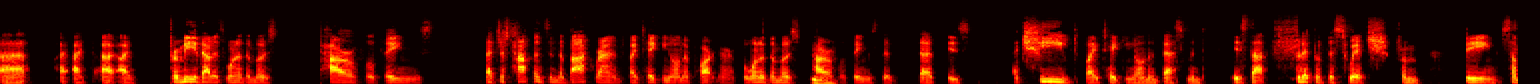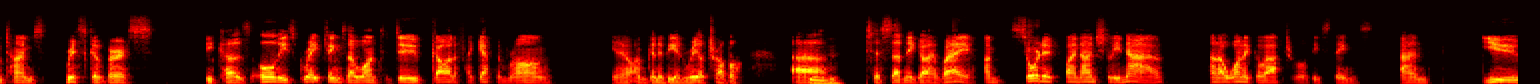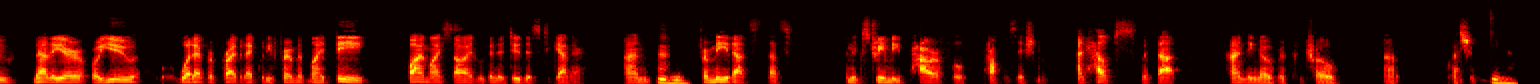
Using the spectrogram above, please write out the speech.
uh, I, I, I, for me, that is one of the most powerful things that just happens in the background by taking on a partner. But one of the most mm. powerful mm. things that that is achieved by taking on investment is that flip of the switch from being sometimes risk averse because all these great things I want to do, God, if I get them wrong, you know, I'm going to be in real trouble. Uh, mm. To suddenly going, hey, I'm sorted financially now, and I want to go after all these things. And you, Melior, or you, whatever private equity firm it might be, by my side, we're going to do this together. And mm-hmm. for me, that's that's an extremely powerful proposition and helps with that handing over control uh, question. Yeah.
